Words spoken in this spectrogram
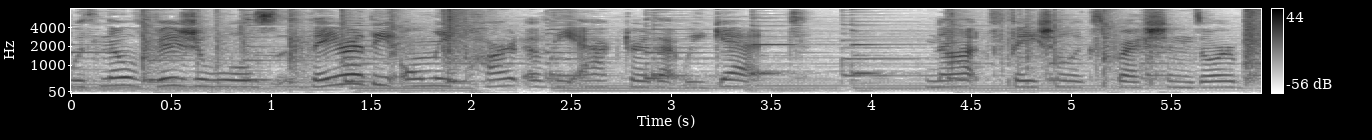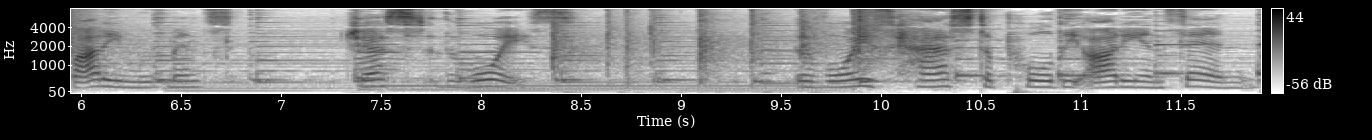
with no visuals, they are the only part of the actor that we get. Not facial expressions or body movements, just the voice. The voice has to pull the audience in.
